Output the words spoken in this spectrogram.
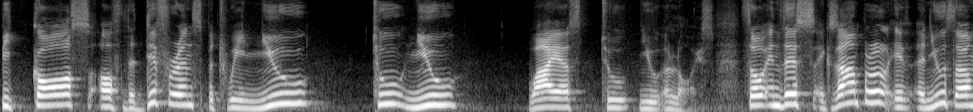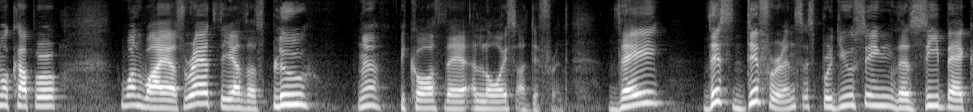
because of the difference between new two new wires, two new alloys. So in this example, if a new thermocouple, one wire is red, the other is blue, yeah, because their alloys are different. They, this difference is producing the Seebeck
